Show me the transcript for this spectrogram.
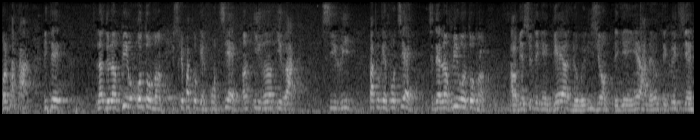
kon de l'Empire Ottoman, piske patou gen fontye an Iran, Irak, Syri, patou gen fontye, se te l'Empire Ottoman. Alors, bien sûr, te gen gère de religion, te gen yè adayok te kretien,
